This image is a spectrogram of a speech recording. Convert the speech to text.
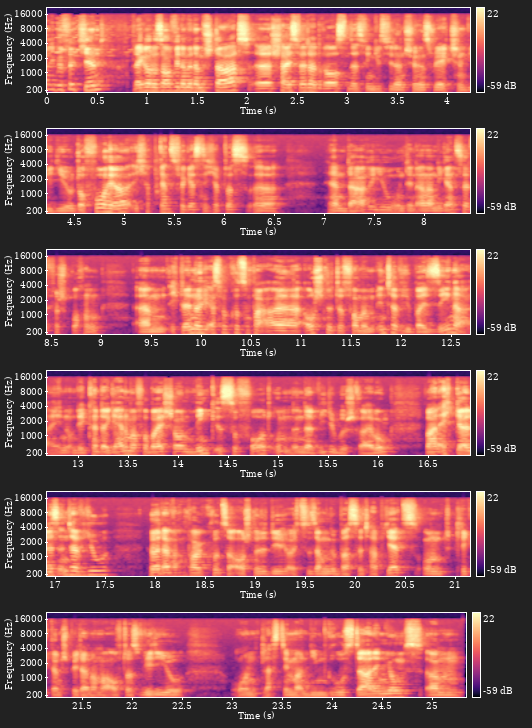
Moin liebe Fittchen, Blackout ist auch wieder mit am Start. Äh, scheiß Wetter draußen, deswegen gibt es wieder ein schönes Reaction-Video. Doch vorher, ich habe ganz vergessen, ich habe das äh, Herrn Dario und den anderen die ganze Zeit versprochen. Ähm, ich blende euch erstmal kurz ein paar äh, Ausschnitte von meinem Interview bei Sena ein und ihr könnt da gerne mal vorbeischauen. Link ist sofort unten in der Videobeschreibung. War ein echt geiles Interview. Hört einfach ein paar kurze Ausschnitte, die ich euch zusammengebastelt habe jetzt und klickt dann später nochmal auf das Video und lasst den mal einen lieben Gruß da, den Jungs. Ähm,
